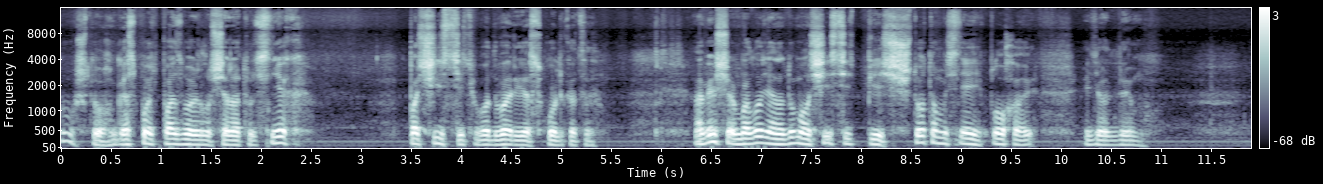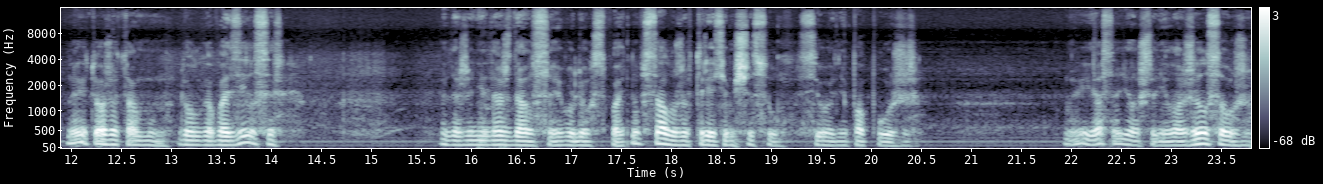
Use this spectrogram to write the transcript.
Ну что, Господь позволил вчера тут снег почистить во дворе сколько-то. А вечером Володя надумал чистить печь. Что там с ней плохо идет дым. Ну и тоже там долго возился. Я даже не дождался его лег спать. Ну, встал уже в третьем часу, сегодня попозже. Ну и ясно дело, что не ложился уже.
